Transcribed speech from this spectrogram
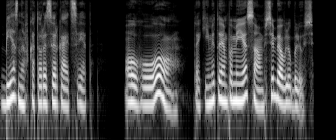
бездна, в которой сверкает свет. Ого! Такими темпами я сам в себя влюблюсь.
